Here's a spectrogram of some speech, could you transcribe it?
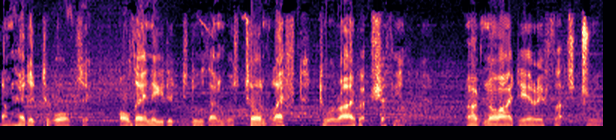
and headed towards it. All they needed to do then was turn left to arrive at Sheffield. I've no idea if that's true.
